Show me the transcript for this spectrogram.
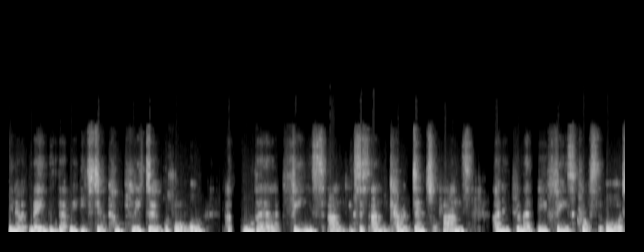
You know, it may be that we need to do a complete overhaul all their fees and exist and current dental plans and implement new fees across the board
